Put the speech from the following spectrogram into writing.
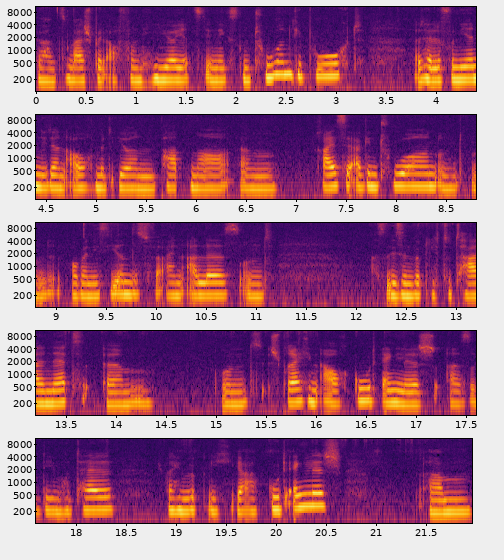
wir haben zum Beispiel auch von hier jetzt die nächsten Touren gebucht. Da telefonieren die dann auch mit ihren Partner ähm, Reiseagenturen und, und, organisieren das für einen alles. Und also die sind wirklich total nett ähm, und sprechen auch gut Englisch. Also die im Hotel sprechen wirklich ja, gut Englisch. Ähm,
